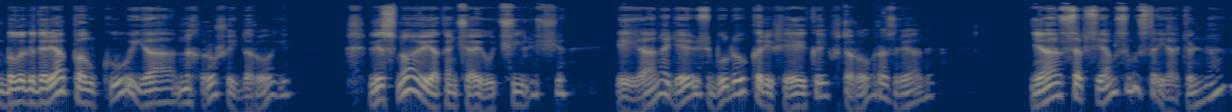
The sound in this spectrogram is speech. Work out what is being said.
Благодаря полку я на хорошей дороге. Весною я кончаю училище, и я, надеюсь, буду корифейкой второго разряда. Я совсем самостоятельная.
